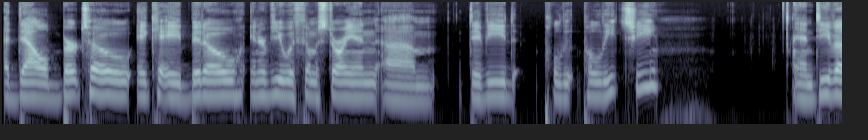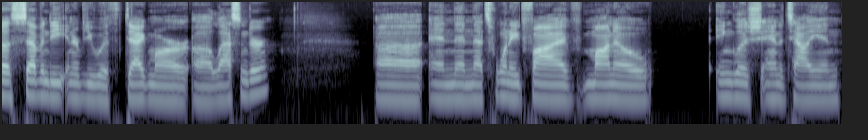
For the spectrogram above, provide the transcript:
Adalberto, aka Bido, interview with film historian um, David Polici and Diva 70 interview with Dagmar uh, Lassender. Uh, and then that's 185 mono English and Italian.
